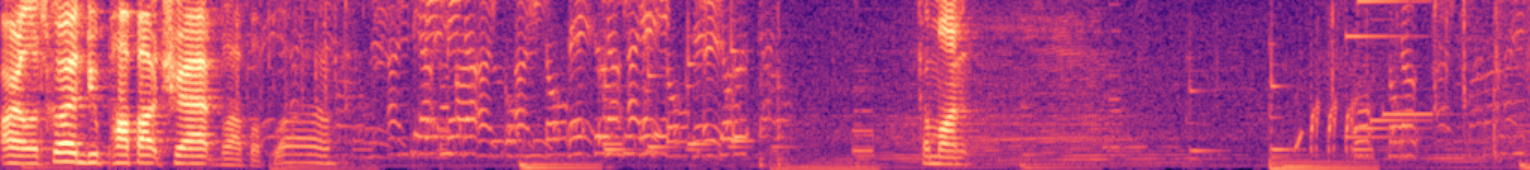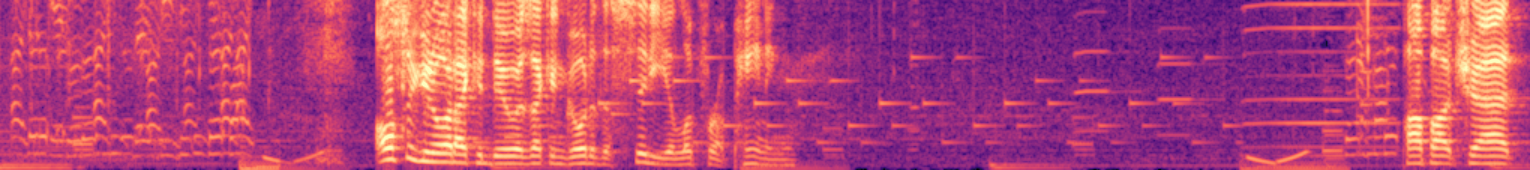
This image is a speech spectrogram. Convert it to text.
All right, let's go ahead and do pop out chat. Blah blah blah. Come on. Also, you know what I can do is I can go to the city and look for a painting. Mm-hmm. Pop out chat.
